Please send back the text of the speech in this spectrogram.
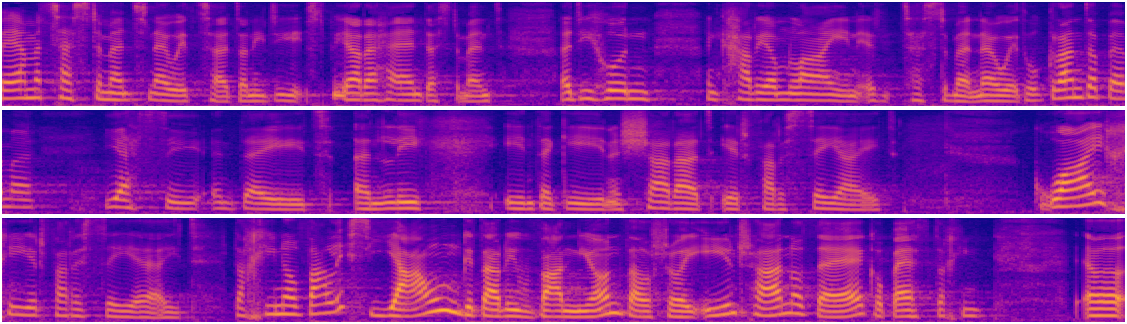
Be am y testament newydd te? Da ni wedi sbio ar y hen testament. Ydy hwn yn cario ymlaen i'r testament newydd? Wel, gwrando be mae Iesu yn deud yn lyc 11 yn siarad i'r phariseiaid. Gwai chi'r phariseiaid, da chi'n ofalus iawn gyda rhyw fanion fel rhoi un rhan o ddeg o beth, da chi'n, uh,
